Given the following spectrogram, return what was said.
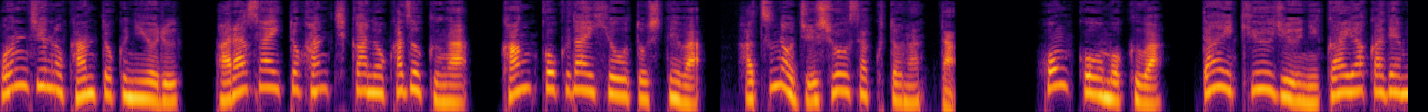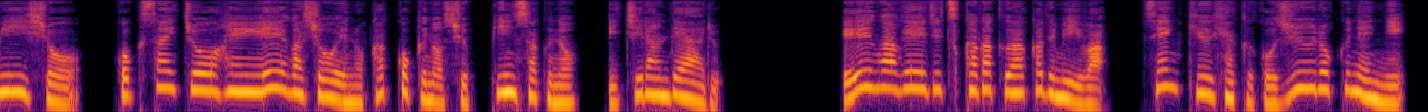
ポンジュの監督によるパラサイト半地下の家族が韓国代表としては初の受賞作となった。本項目は第92回アカデミー賞国際長編映画賞への各国の出品作の一覧である。映画芸術科学アカデミーは1956年に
